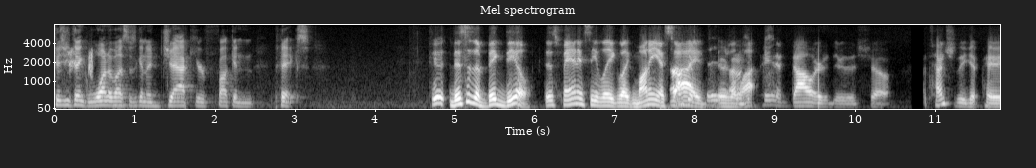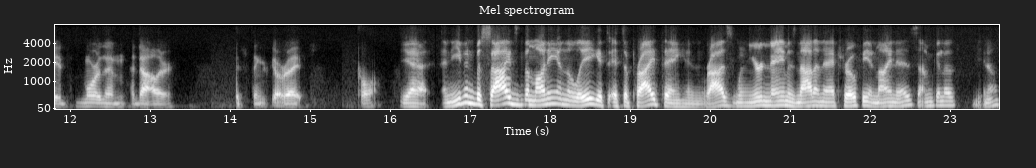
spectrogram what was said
because you think one of us is going to jack your fucking picks. Dude, this is a big deal. This fantasy league, like money I don't get aside, paid- there's a lot. Get paid a dollar to do this show. Potentially get paid more than a dollar if things go right. Cool. Yeah, and even besides the money in the league, it's it's a pride thing. And Roz, when your name is not on that trophy and mine is, I'm gonna, you know,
